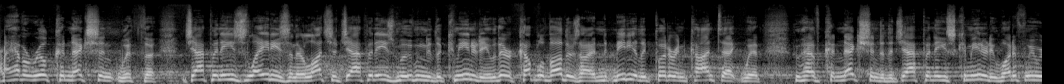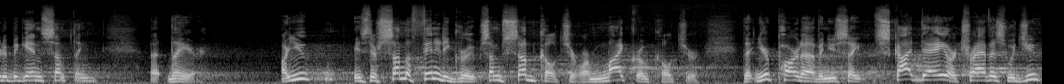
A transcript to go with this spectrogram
I have a real connection with the Japanese ladies, and there are lots of Japanese moving to the community. There are a couple of others I immediately put her in contact with who have connection to the Japanese community. What if we were to begin something uh, there? Are you, is there some affinity group, some subculture or microculture that you're part of, and you say, Scott Day or Travis, would you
